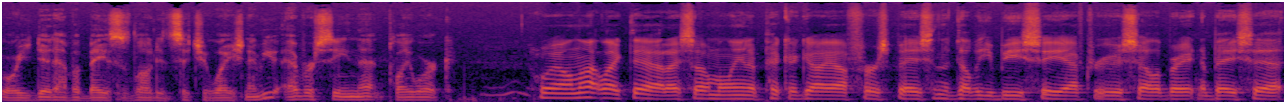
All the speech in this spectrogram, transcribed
or you did have a bases loaded situation. Have you ever seen that play work? Well, not like that. I saw Molina pick a guy off first base in the WBC after he was celebrating a base hit,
